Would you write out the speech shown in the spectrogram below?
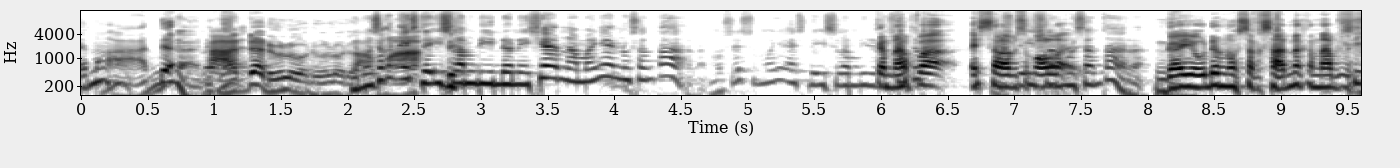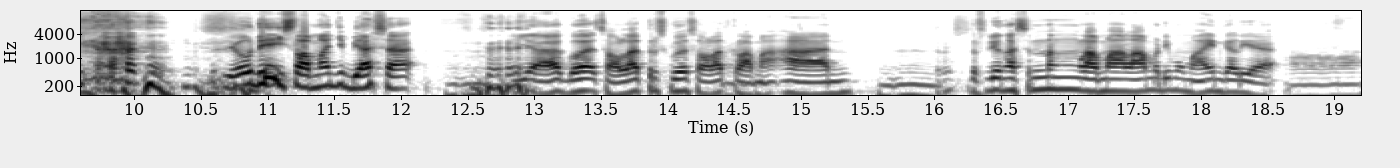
emang ada. Enggak ada. Ada dulu dulu Ya, masa kan lama. SD Islam di Indonesia namanya Nusantara. Maksudnya semuanya SD Islam di Indonesia. Kenapa itu Islam SD sekolah? Nusantara. Enggak ya udah nggak usah ke sana kenapa sih? ya udah Islam aja biasa. Iya, gue sholat terus gue sholat kelamaan. Terus? terus dia nggak seneng lama-lama dia mau main kali ya Oh.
